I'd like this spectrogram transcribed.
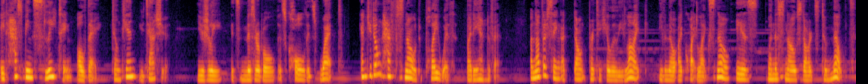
it has been sleeting all day. 整天雨夹雪. Usually it's miserable, it's cold, it's wet, and you don't have snow to play with by the end of it. Another thing I don't particularly like, even though I quite like snow, is when the snow starts to melt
